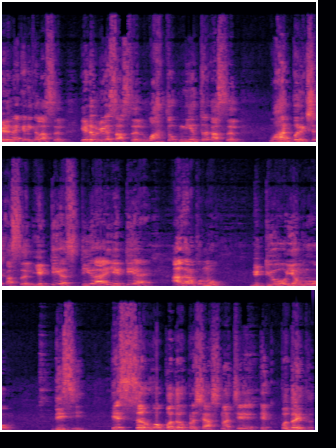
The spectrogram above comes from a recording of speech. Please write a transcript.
हेड मेकॅनिकल असेल एडब्ल्यू एस असेल वाहतूक नियंत्रक असेल वाहन परीक्षक असेल एटीएस टी आय एटीआय आगार प्रमुख डीटीओ एमओ डीसी हे सर्व पद प्रशासनाचे एक पद येतं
